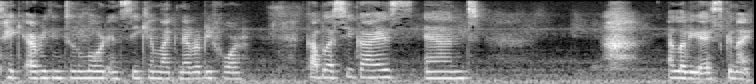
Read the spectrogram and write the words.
take everything to the Lord and seek him like never before. God bless you guys and I love you guys. Good night.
